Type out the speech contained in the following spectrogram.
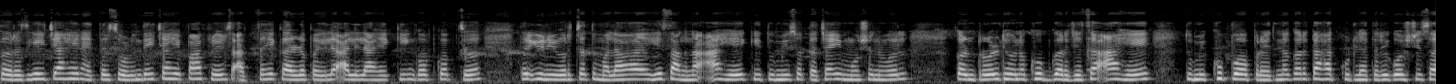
तरच घ्यायची आहे नाहीतर सोडून द्यायची आहे. पहा फ्रेंड्स आजचं हे कार्ड पहिलं आलेलं आहे किंग ऑफ कपचं तर युनिव्हर्सचं तुम्हाला हे सांगणं आहे की तुम्ही स्वतःच्या इमोशनवर कंट्रोल ठेवणं खूप गरजेचं आहे. तुम्ही खूप प्रयत्न करत आहात कुठल्या तरी गोष्टीचा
